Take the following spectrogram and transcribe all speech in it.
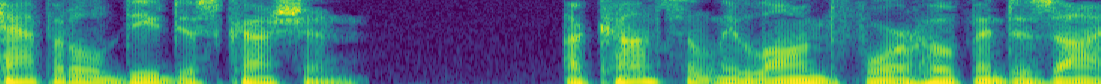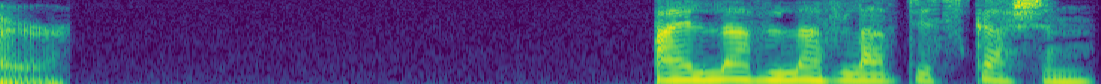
Capital D discussion. A constantly longed for hope and desire. I love love love discussion.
